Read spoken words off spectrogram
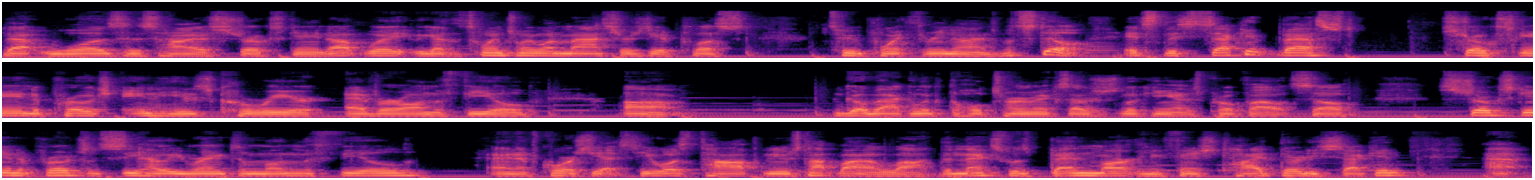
that was his highest strokes gained. Up, wait, we got the 2021 Masters. He had plus 2.39, but still, it's the second best strokes gained approach in his career ever on the field. Um, go back and look at the whole tournament because I was just looking at his profile itself. Strokes gained approach. Let's see how he ranked among the field. And of course, yes, he was top, and he was top by a lot. The next was Ben Martin, who finished tied 32nd at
